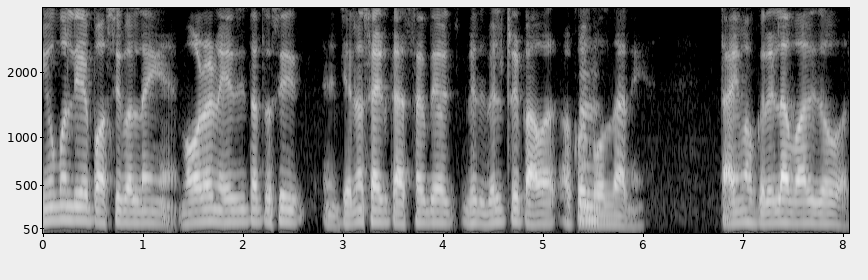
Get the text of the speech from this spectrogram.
ਹਿਊਮਨਲੀ ਇਹ ਪੋਸੀਬਲ ਨਹੀਂ ਹੈ। ਮਾਡਰਨ ਏਜ ਵਿੱਚ ਤਾਂ ਤੁਸੀਂ ਜੈਨੋਸਾਈਡ ਕਰ ਸਕਦੇ ਹੋ ਵਿਦ ਮਿਲਟਰੀ ਪਾਵਰ ਔਰ ਕੋਈ। ਬੋਲਦਾ ਨਹੀਂ time of guerrilla war is over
